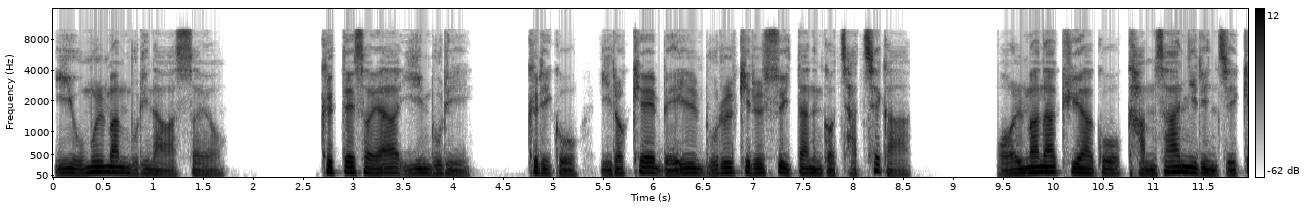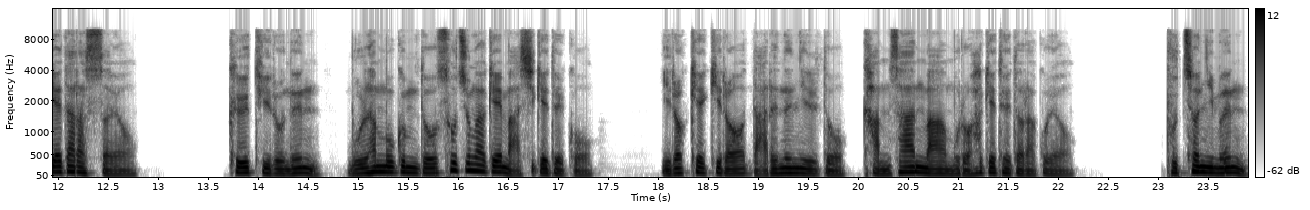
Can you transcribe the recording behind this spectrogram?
이 우물만 물이 나왔어요. 그때서야 이 물이 그리고 이렇게 매일 물을 기를 수 있다는 것 자체가 얼마나 귀하고 감사한 일인지 깨달았어요. 그 뒤로는 물 한 모금도 소중하게 마시게 되고 이렇게 길어 나르는 일도 감사한 마음으로 하게 되더라고요. 부처님은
